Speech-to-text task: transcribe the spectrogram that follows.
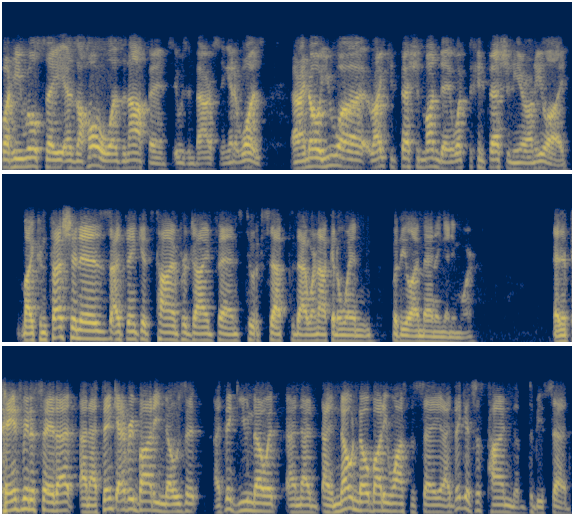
But he will say as a whole, as an offense, it was embarrassing, and it was. And I know you, uh, right? Confession Monday. What's the confession here on Eli? My confession is I think it's time for Giant fans to accept that we're not going to win with Eli Manning anymore. And it pains me to say that, and I think everybody knows it. I think you know it, and I, I know nobody wants to say it. I think it's just time to, to be said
